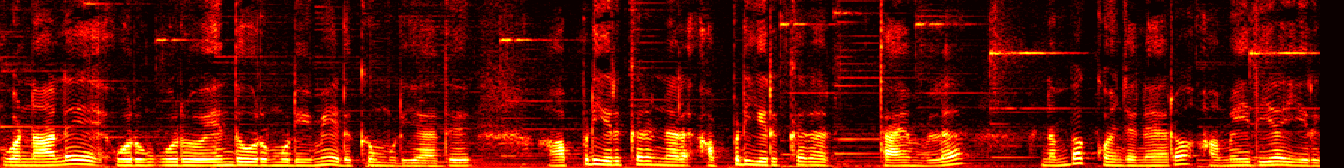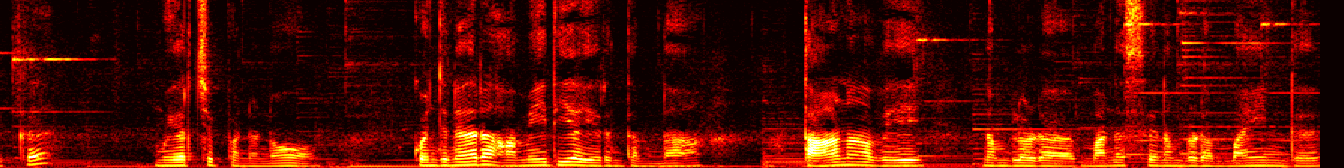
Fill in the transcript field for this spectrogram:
உன்னால் ஒரு ஒரு எந்த ஒரு முடிவுமே எடுக்க முடியாது. அப்படி இருக்கிற நில அப்படி இருக்கிற டைமில் நம்ம கொஞ்ச நேரம் அமைதியாக இருக்க முயற்சி பண்ணணும். கொஞ்ச நேரம் அமைதியாக இருந்தோம்னா தானாகவே நம்மளோட மனசு நம்மளோட மைண்டு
